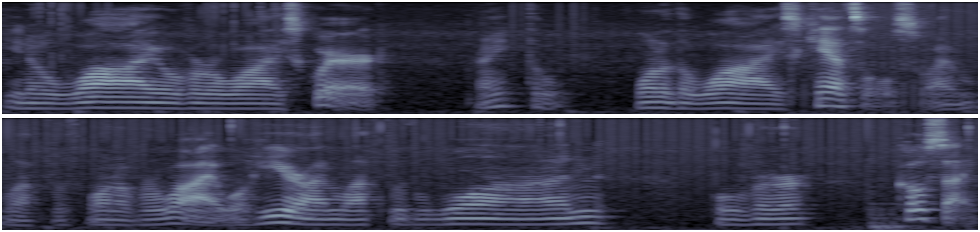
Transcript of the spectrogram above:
you know, y over y squared. Right? The one of the y's cancels, so I'm left with 1 over y. Well, here I'm left with 1 over cosine.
